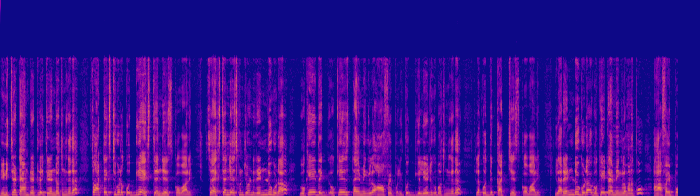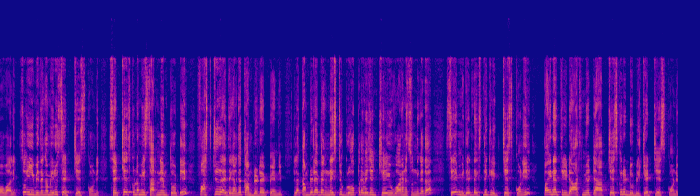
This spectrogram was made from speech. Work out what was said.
నేను ఇచ్చిన ట్యాంప్లెట్లో ఇక్కడ ఎండ్ అవుతుంది కదా? సో ఆ టెక్స్ట్ కూడా కొద్దిగా ఎక్స్టెండ్ చేసుకోవాలి. సో ఎక్స్టెండ్ చేసుకుని చూడండి రెండు కూడా ఒకే దగ్గర ఒకే టైమింగ్లో ఆఫ్ అయిపోవాలి. కొద్దిగా లేటుగా పోతుంది కదా? ఇలా కొద్దిగా కట్ చేసుకోవాలి. ఇలా రెండు కూడా ఒకే టైమింగ్లో మనకు ఆఫ్ అయిపోవాలి. సో ఈ విధంగా మీరు సెట్ చేసుకోండి. సెట్ చేసుకుంటే మీ సర్నేమ్ తోటి ఫస్ట్ అయితే కనుక కంప్లీట్ అయిపోయింది. ఇలా కంప్లీట్ అయిపోయింది. నెక్స్ట్ గృహప్రవేశం చేయవారనేసి ఉంది కదా. సేమ్ ఇదే టెక్స్ట్ని క్లిక్ చేసుకొని పైన త్రీ డాట్స్ మీద ట్యాప్ చేసుకుని డూప్లికేట్ చేసుకోండి.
